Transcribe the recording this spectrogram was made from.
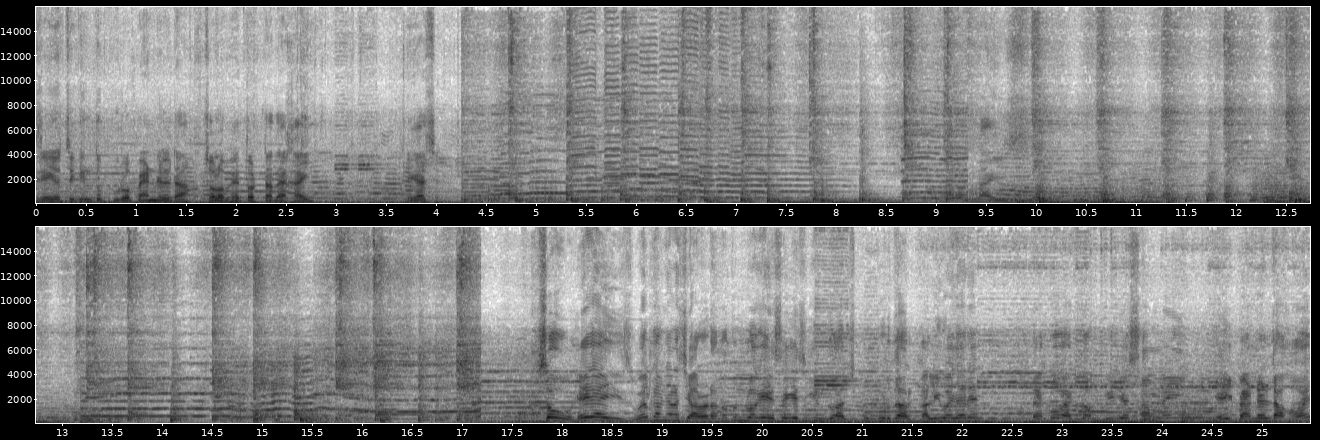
গাইজ এই হচ্ছে কিন্তু পুরো প্যান্ডেলটা। চলো ভেতরটা দেখাই। ঠিক আছে? সো হে গাইজ ওয়েলকাম জানাচ্ছি আরও একটা নতুন ব্লগে এসে গেছি কিন্তু আজ কুকুরদার কালীবাজারে। দেখো, একদম ব্রিজের সামনেই এই প্যান্ডেলটা হয়।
